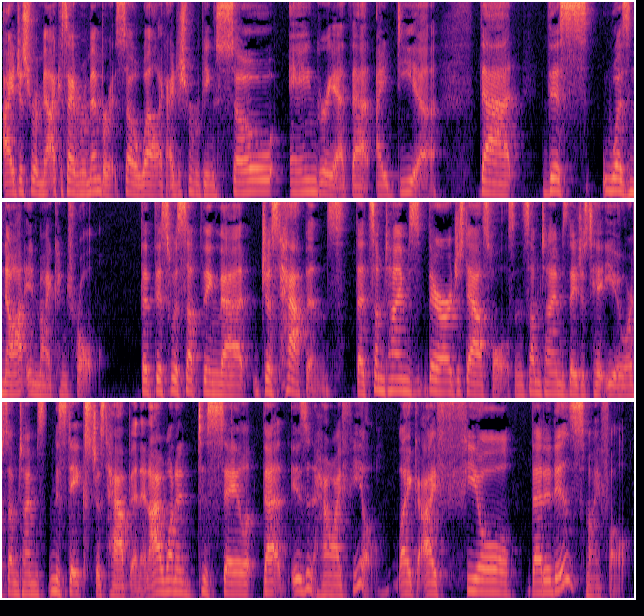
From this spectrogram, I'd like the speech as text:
I just remember because I remember it so well. Like I just remember being so angry at that idea that this was not in my control. That this was something that just happens. That sometimes there are just assholes and sometimes they just hit you or sometimes mistakes just happen. And I wanted to say that isn't how I feel. Like I feel that it is my fault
